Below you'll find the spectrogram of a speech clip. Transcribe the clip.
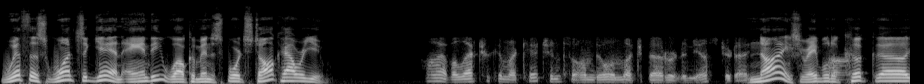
with us once again. Andy, welcome into Sports Talk. How are you? I have electric in my kitchen, so I'm doing much better than yesterday. Nice. You're able to uh, cook uh,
